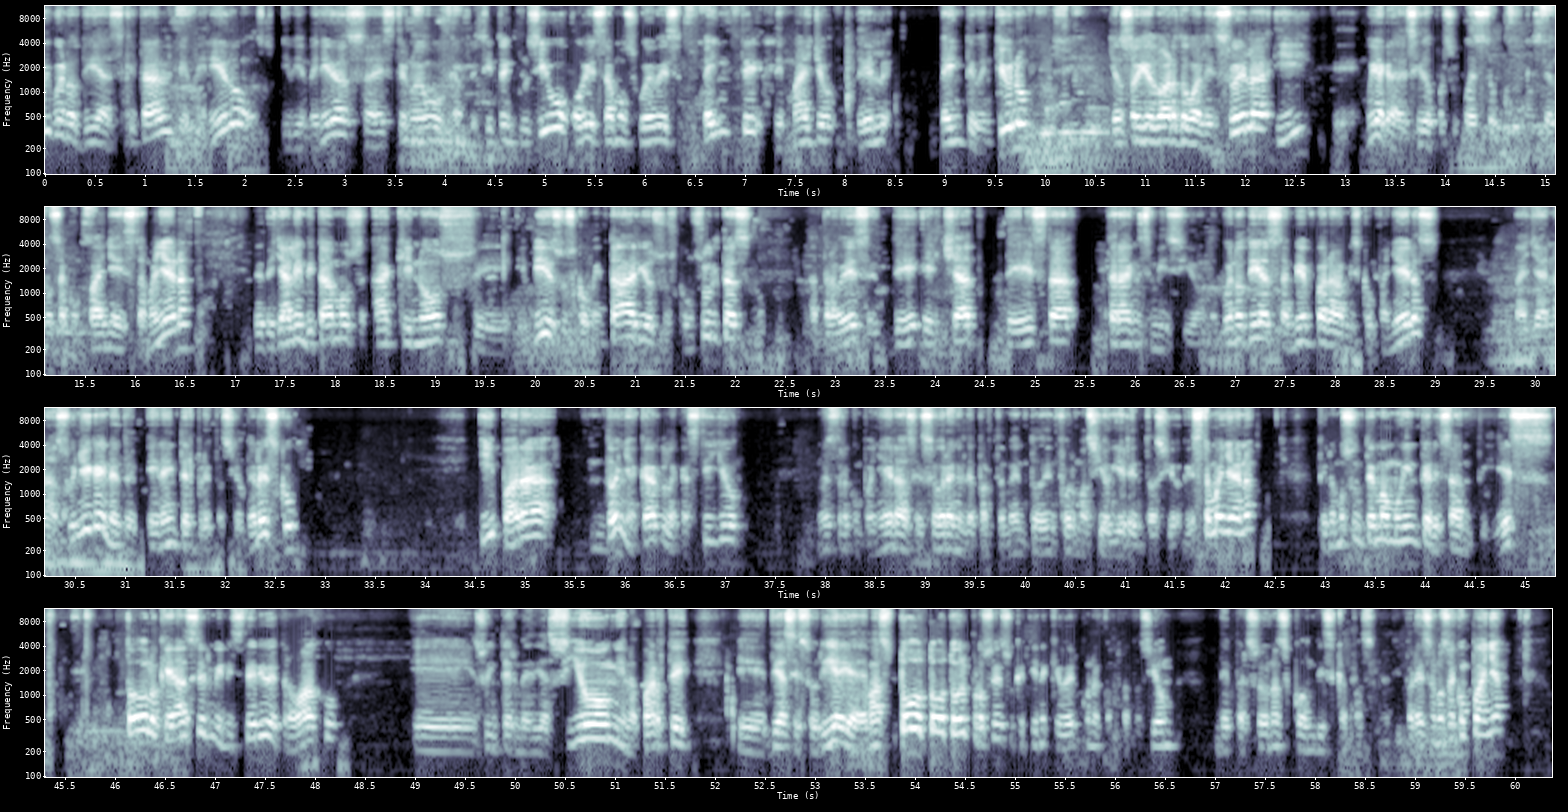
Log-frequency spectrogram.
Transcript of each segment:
Muy buenos días. ¿Qué tal? Bienvenidos y bienvenidas a este nuevo cafecito inclusivo. Hoy estamos jueves 20 de mayo del 2021. Yo soy Eduardo Valenzuela y eh, muy agradecido, por supuesto, que usted nos acompañe esta mañana. Desde ya le invitamos a que nos eh, envíe sus comentarios, sus consultas a través del chat de esta transmisión. Buenos días también para mis compañeras, Dayana Zúñiga en, la interpretación del ESCO y para doña Carla Castillo, nuestra compañera asesora en el Departamento de Información y Orientación. Esta mañana tenemos un tema muy interesante es todo lo que hace el Ministerio de Trabajo eh, en su intermediación y en la parte eh, de asesoría y además todo, todo, todo el proceso que tiene que ver con la contratación de personas con discapacidad. Y para eso nos acompaña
